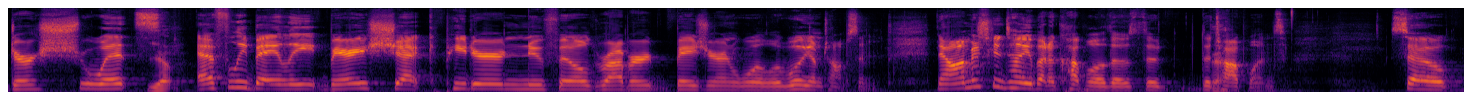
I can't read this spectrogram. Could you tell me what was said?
Dershowitz, Yep. F. Lee Bailey, Barry Scheck, Peter Neufeld, Robert Bezier, and Will- William Thompson. Now, I'm just going to tell you about a couple of those, the, the top ones. So,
